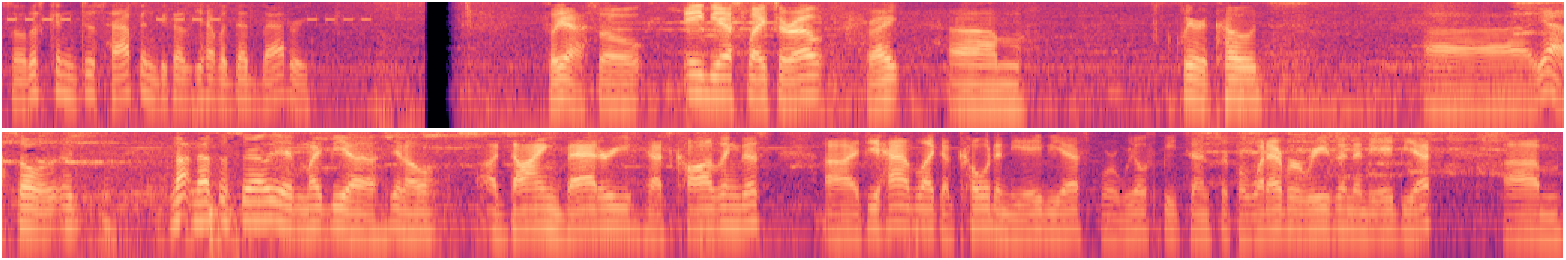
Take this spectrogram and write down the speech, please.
so this can just happen because you have a dead battery. So yeah, so ABS lights are out, right? Um, clear the codes. Uh, yeah, so it, not necessarily. It might be a you know a dying battery that's causing this. Uh, if you have like a code in the ABS for wheel speed sensor for whatever reason in the ABS, um,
